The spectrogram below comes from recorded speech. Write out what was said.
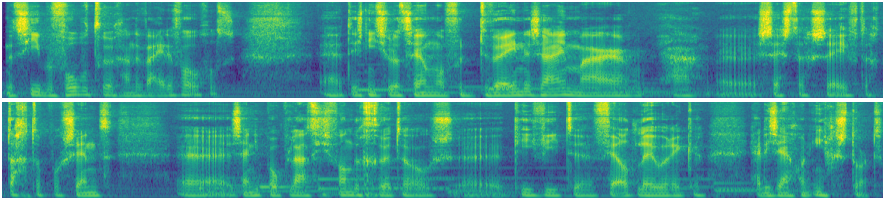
Dat zie je bijvoorbeeld terug aan de weidevogels. Uh, het is niet zo dat ze helemaal verdwenen zijn, maar ja, uh, 60, 70, 80 procent uh, zijn die populaties van de gutto's, uh, kievieten, veldleeuweriken, ja, die zijn gewoon ingestort.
